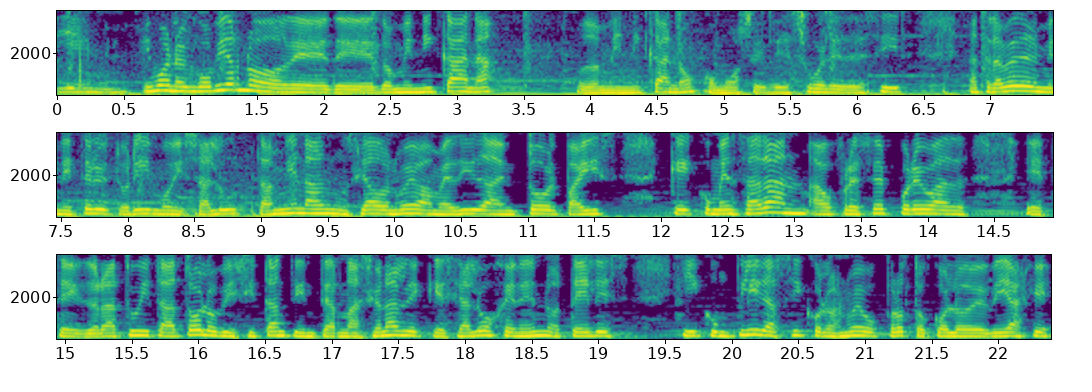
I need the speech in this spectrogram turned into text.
Bien. Y bueno, el gobierno de Dominicana dominicano, como se le suele decir, a través del Ministerio de Turismo y Salud también ha anunciado nuevas medidas en todo el país que comenzarán a ofrecer pruebas este, gratuitas a todos los visitantes internacionales que se alojen en hoteles y cumplir así con los nuevos protocolos de viaje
